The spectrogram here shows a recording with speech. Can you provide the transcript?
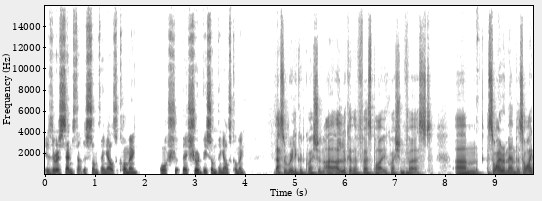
Is there a sense that there's something else coming, or sh- there should be something else coming? That's a really good question. I, I'll look at the first part of your question Mhm. first. Um, so I remember. So I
